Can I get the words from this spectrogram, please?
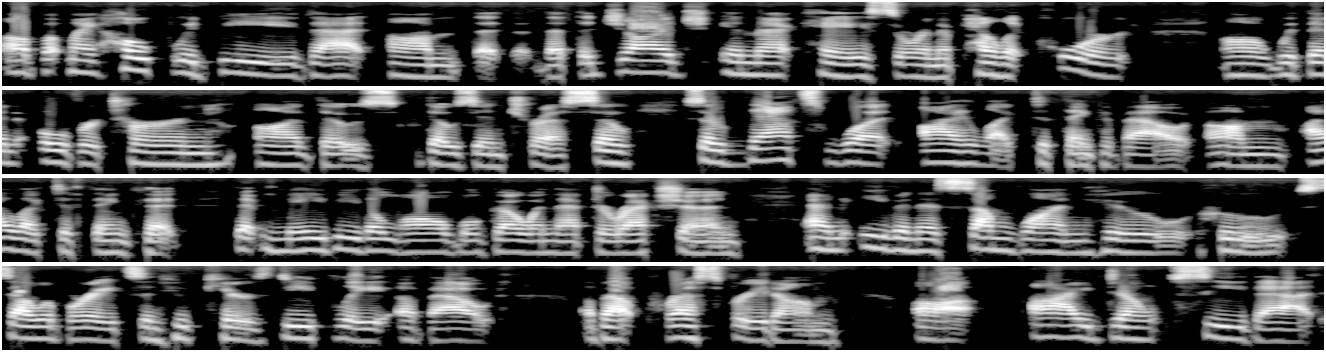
Uh, but my hope would be that, um, that that the judge in that case or an appellate court uh, would then overturn uh, those those interests. So so that's what I like to think about. Um, I like to think that that maybe the law will go in that direction. And even as someone who who celebrates and who cares deeply about about press freedom, uh, I don't see that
